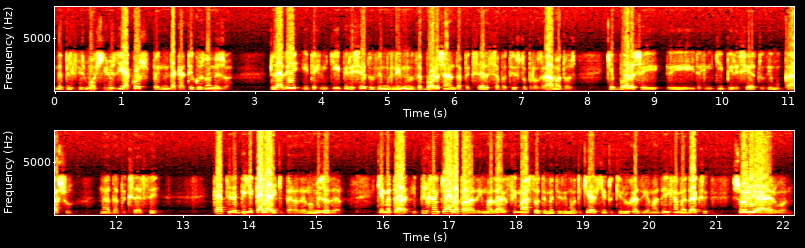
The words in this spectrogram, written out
με πληθυσμό 1250 κατοίκους νομίζω. Δηλαδή η τεχνική υπηρεσία του Δήμου Λίμνου δεν μπόρεσε να ανταπεξέλθει στις απαιτήσεις του προγράμματος και μπόρεσε η, η, τεχνική υπηρεσία του Δήμου Κάσου να ανταπεξέλθει. Κάτι δεν πήγε καλά εκεί πέρα, δεν νομίζετε; Και μετά υπήρχαν και άλλα παραδείγματα. Θυμάστε ότι με τη Δημοτική Αρχή του κ. Χατζιαμαντή είχαμε εντάξει σωρία έργων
